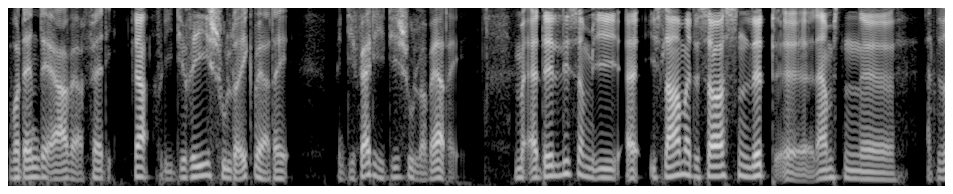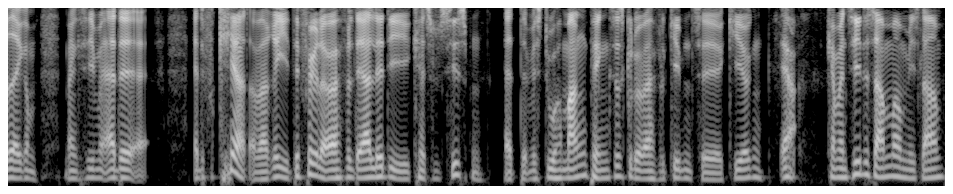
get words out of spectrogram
hvordan det er at være fattig. Ja. Fordi de rige sulter ikke hver dag, men de fattige, de sulter hver dag. Men er det ligesom i er, islam, er det så også sådan lidt øh, nærmest en, øh, altså, det ved jeg ikke, om man kan sige, men er det, er det forkert at være rig? Det føler jeg i hvert fald, det er lidt i katolicismen, at hvis du har mange penge, så skal du i hvert fald give dem til kirken. Ja. Kan man sige det samme om islam?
